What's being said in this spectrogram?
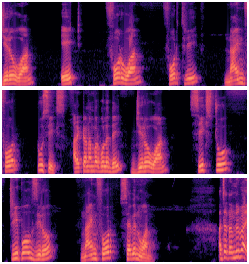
Zero one eight four one four three nine four two six আরেকটা নাম্বার বলে দেই zero one six two triple zero nine four seven one আচ্ছা তানভীর ভাই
